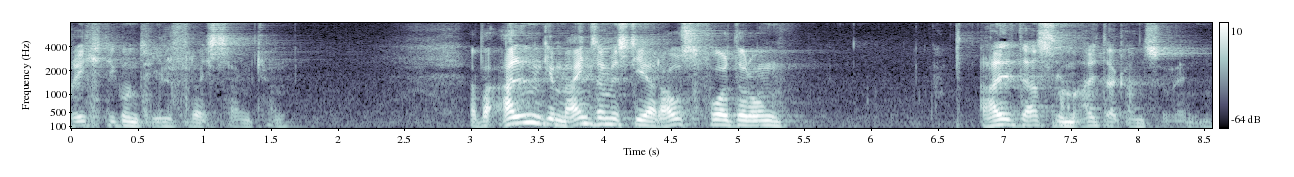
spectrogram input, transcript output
richtig und hilfreich sein kann. Aber allen gemeinsam ist die Herausforderung, all das im Alltag anzuwenden.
